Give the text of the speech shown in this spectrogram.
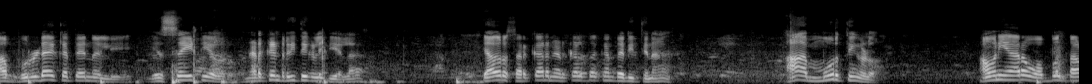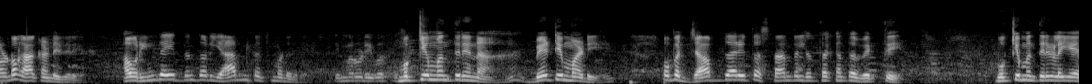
ಆ ಬುರುಡೆ ಕಥೆನಲ್ಲಿ ಎಸ್ ಐ ಟಿ ಅವರು ನಡ್ಕೊಂಡ ರೀತಿಗಳಿದೆಯಲ್ಲ? ಯಾವ್ದಾರು ಸರ್ಕಾರ ನಡ್ಕೊಳ್ತಕ್ಕಂಥ ರೀತಿನ? ಆ ಮೂರು ತಿಂಗಳು ಅವನು ಯಾರೋ ಒಬ್ಬನ ತಗೊಂಡೋಗಿ ಹಾಕೊಂಡಿದ್ದೀರಿ. ಅವ್ರ ಹಿಂದೆ ಇದ್ದಂಥವ್ರು ಯಾರನ್ನ ಟಚ್ ಮಾಡಿದ್ರಿ? ಮುಖ್ಯಮಂತ್ರಿನ ಭೇಟಿ ಮಾಡಿ ಒಬ್ಬ ಜವಾಬ್ದಾರಿಯುತ ಸ್ಥಾನದಲ್ಲಿ ಇರ್ತಕ್ಕಂಥ ವ್ಯಕ್ತಿ ಮುಖ್ಯಮಂತ್ರಿಗಳಿಗೆ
